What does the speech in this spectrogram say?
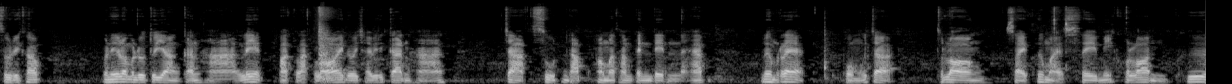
สวัสดีครับ วันนี้เรามาดูตัวอย่างการหาเลขปักหลักร้อย โดยใช้วิธีการหาจากสูตรดับเอามาทำเป็นเด่นนะครับ เริ่มแรกผมก็จะทดลองใส่เครื่องหมายเซมิโคลอนเพื่อ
